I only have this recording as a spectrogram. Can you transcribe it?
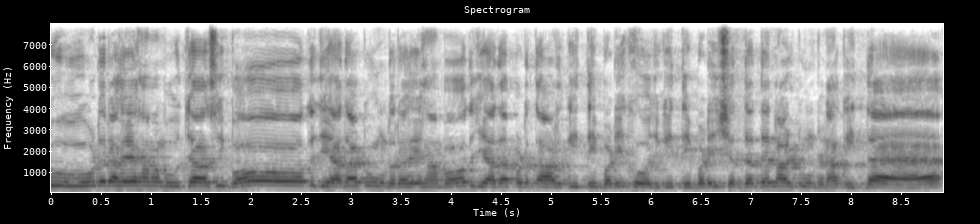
ਢੂੰਡ ਰਹੇ ਹਾਂ ਮੂਚਾ, ਅਸੀਂ ਬਹੁਤ ਜ਼ਿਆਦਾ ਢੂੰਡ ਰਹੇ ਹਾਂ, ਬਹੁਤ ਜ਼ਿਆਦਾ ਪੜਤਾਲ ਕੀਤੀ, ਬੜੀ ਖੋਜ ਕੀਤੀ, ਬੜੀ ਸ਼ਿੱਦਤ ਦੇ ਨਾਲ ਢੂੰਡਣਾ ਕੀਤਾ ਹੈ।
